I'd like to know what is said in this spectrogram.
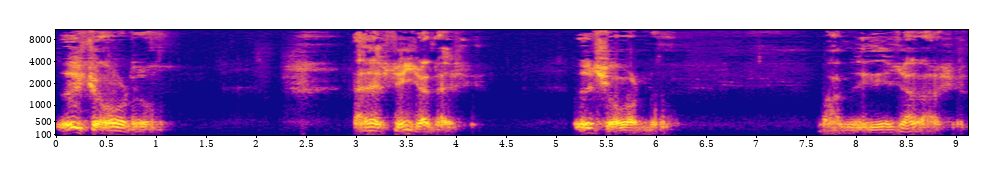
Üç ordu. Palestin Üç ordu. Bazı gece karşı.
